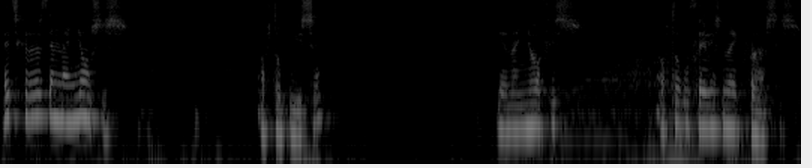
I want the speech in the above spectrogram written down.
Έτσι χρειάζεται να νιώσεις αυτό που είσαι για να νιώθεις αυτό που θέλεις να εκφράσεις.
